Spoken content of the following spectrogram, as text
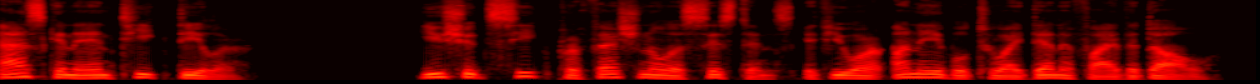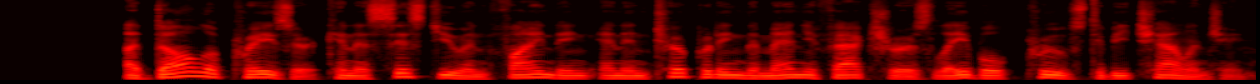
Ask an antique dealer. You should seek professional assistance if you are unable to identify the doll. A doll appraiser can assist you in finding and interpreting the manufacturer's label proves to be challenging.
